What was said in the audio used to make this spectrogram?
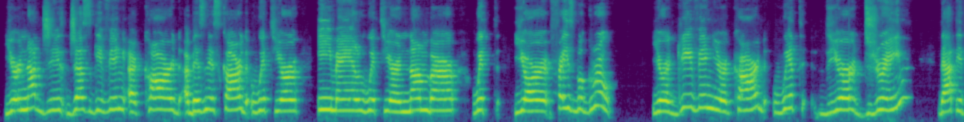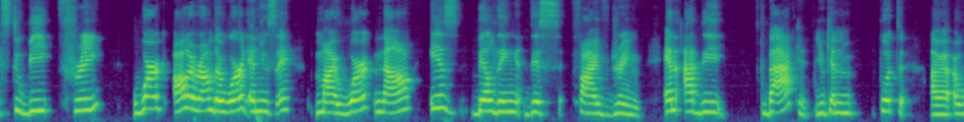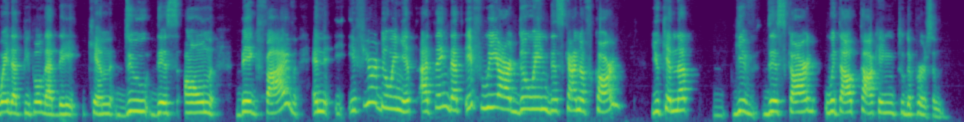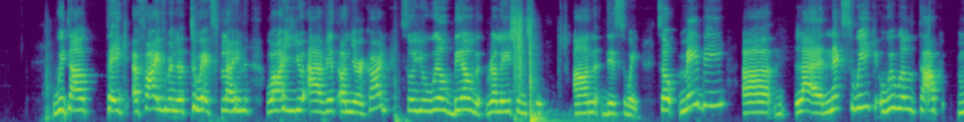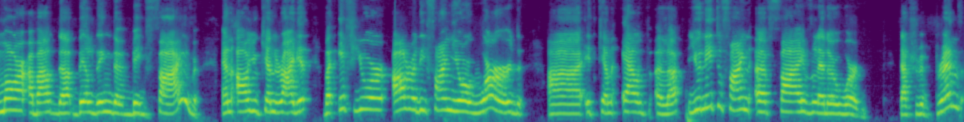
you're not just giving a card, a business card with your email, with your number, with your Facebook group. You're giving your card with your dream that it's to be free work all around the world and you say my work now is building this five dream. And at the back you can put a, a, way that people that they can do this on big five. And if you're doing it i think that if we are doing this kind of card you cannot give this card without talking to the person. Without take a five minute to explain why you have it on your card so you will build relationship on this way. So maybe uh, la- next week we will talk more about the building the big five and how you can write it. But if you're already find your word uh, it can help a lot you need to find a five letter word that represent,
